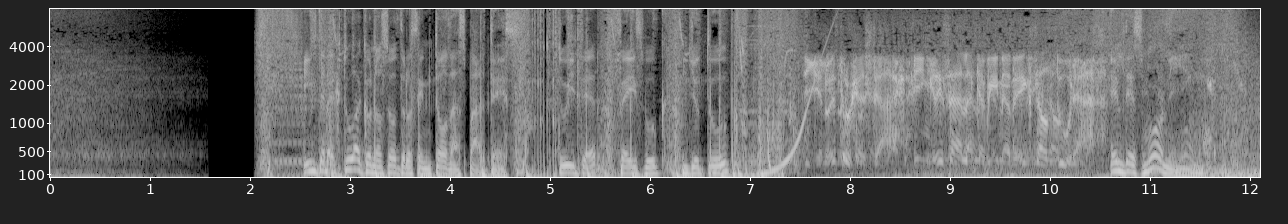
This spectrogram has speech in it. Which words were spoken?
Interactúa con nosotros en todas partes. Twitter, Facebook, YouTube. Y en nuestro hashtag, ingresa a la cabina de Exa Honduras. El This Morning.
